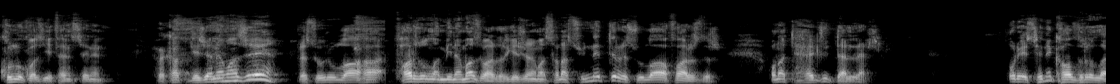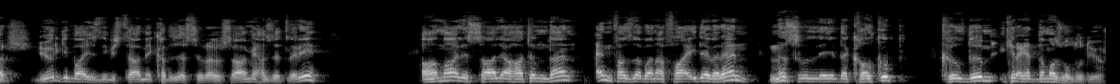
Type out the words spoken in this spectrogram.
Kulluk vazifen senin. Fakat gece namazı Resulullah'a farz olan bir namaz vardır gece namazı. Sana sünnettir Resulullah'a farzdır. Ona teheccüd derler. Oraya seni kaldırırlar. Diyor ki Bayezid Bistami Kadıca Sırrı Sami Hazretleri amali salihatımdan en fazla bana faide veren nasıl leylde kalkıp kıldığım iki rekat namaz oldu diyor.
